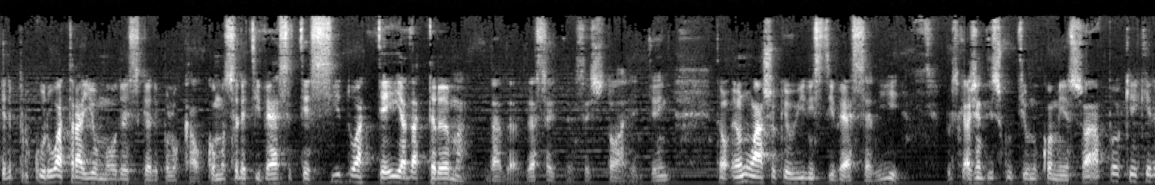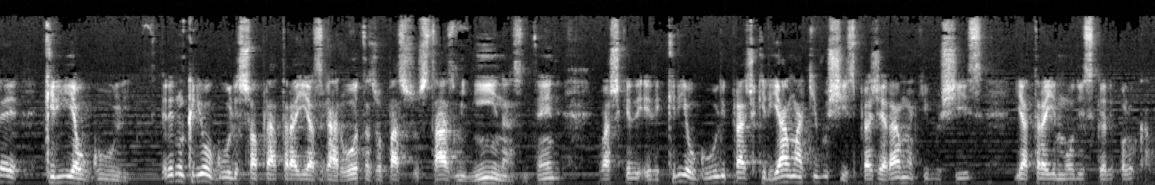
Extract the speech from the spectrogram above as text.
ele, procurou atrair o Mulder Scully para o local, como se ele tivesse tecido a teia da trama da, da, dessa, dessa história, entende? Então, eu não acho que o William estivesse ali, por isso que a gente discutiu no começo, ah, por que, que ele cria o Gully? Ele não criou o Gully só para atrair as garotas ou para assustar as meninas, entende? Eu acho que ele, ele cria o Gully para criar um arquivo X, para gerar um arquivo X e atrair Mulder Scully para o local.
